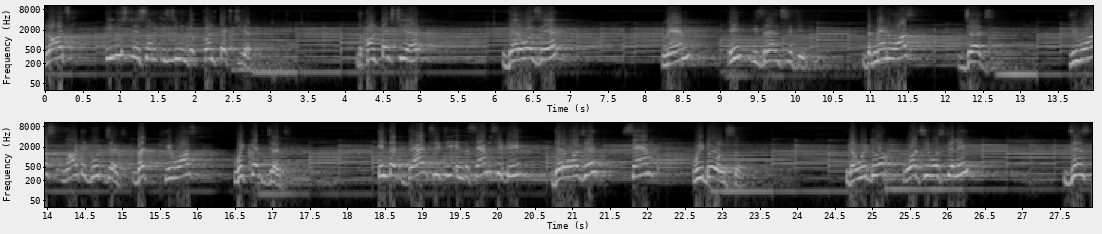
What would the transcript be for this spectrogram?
Lord's illustration is in the context here. The context here, there was a man in Israel city. The man was judge. He was not a good judge, but he was wicked judge. In the that city, in the same city, there was a same widow also. The widow, what she was telling? Just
